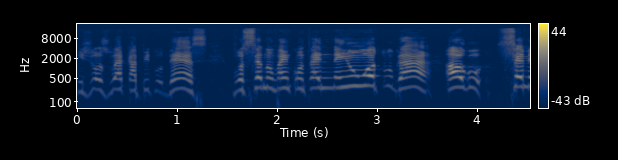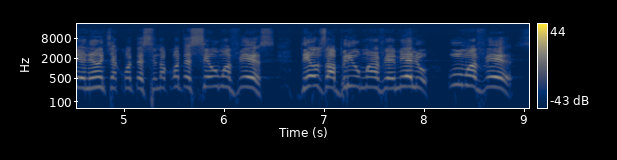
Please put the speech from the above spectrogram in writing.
em Josué capítulo 10, você não vai encontrar em nenhum outro lugar algo semelhante acontecendo. Aconteceu uma vez. Deus abriu o mar vermelho uma vez.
